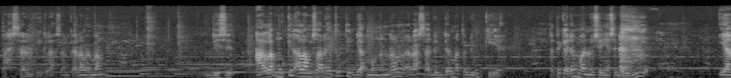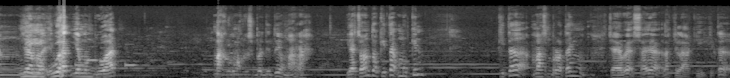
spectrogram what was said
Pasrah dan keikhlasan Karena memang di alam Mungkin alam sana itu tidak mengenal rasa dendam atau dengki ya Tapi kadang manusianya sendiri Yang Yang membuat- Yang membuat Makhluk-makhluk seperti itu yang marah. Ya contoh kita mungkin kita mas proteng cewek saya laki-laki. Kita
